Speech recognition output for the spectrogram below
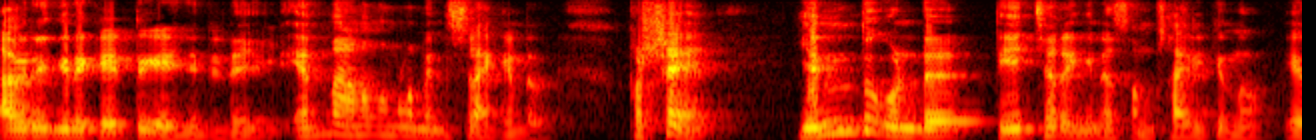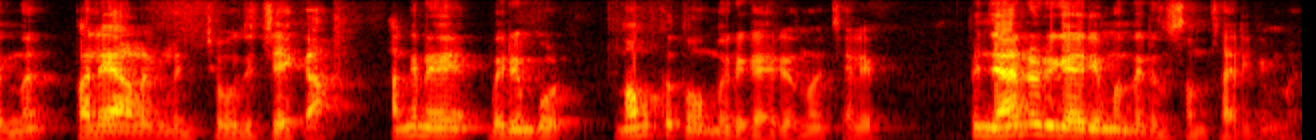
അവരിങ്ങനെ കേട്ട് കഴിഞ്ഞിട്ടുണ്ടെങ്കിൽ എന്നാണ് നമ്മൾ മനസ്സിലാക്കേണ്ടത്. പക്ഷേ എന്തുകൊണ്ട് ടീച്ചർ ഇങ്ങനെ സംസാരിക്കുന്നു എന്ന് പല ആളുകളും ചോദിച്ചേക്കാം. അങ്ങനെ വരുമ്പോൾ നമുക്ക് തോന്നുന്നൊരു കാര്യം എന്ന് വെച്ചാൽ ഇപ്പം ഞാനൊരു കാര്യം വന്നിരുന്ന് സംസാരിക്കുമ്പോൾ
